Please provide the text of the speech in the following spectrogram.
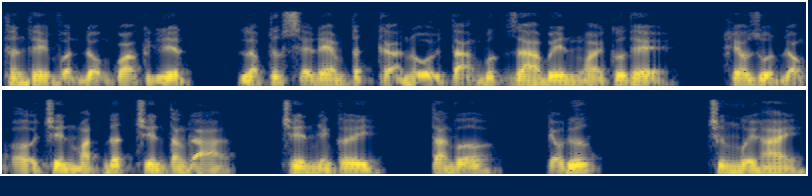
thân thể vận động quá kịch liệt, lập tức sẽ đem tất cả nội tạng bước ra bên ngoài cơ thể heo ruột động ở trên mặt đất trên tảng đá, trên nhánh cây, tan vỡ, kéo đứt. Chương mười hai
